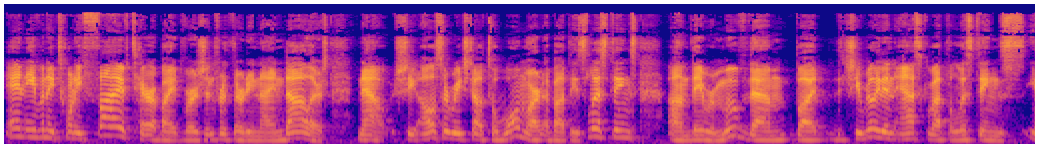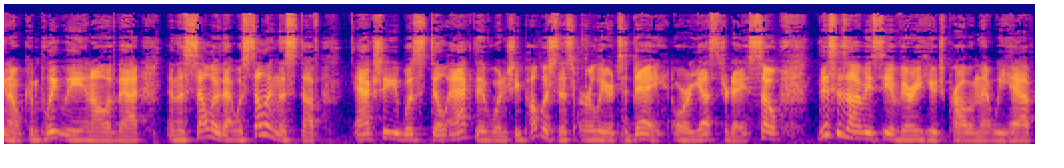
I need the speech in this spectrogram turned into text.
and even a 25 terabyte version for $39 now she also reached out to walmart about these listings um, they removed them but she really didn't ask about the listings you know completely and all of that and the seller that was selling this stuff actually was still active when she published this earlier today or yesterday. So, this is obviously a very huge problem that we have.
